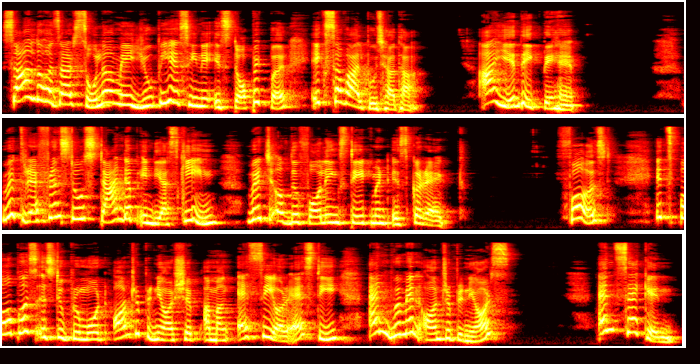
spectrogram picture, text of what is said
साल 2016 में यूपीएससी ने इस टॉपिक पर एक सवाल पूछा था। आइए देखते हैं। With reference to Stand Up India scheme, which of the following statement is correct? First, its purpose is to promote entrepreneurship among SC or ST and women entrepreneurs. And second,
